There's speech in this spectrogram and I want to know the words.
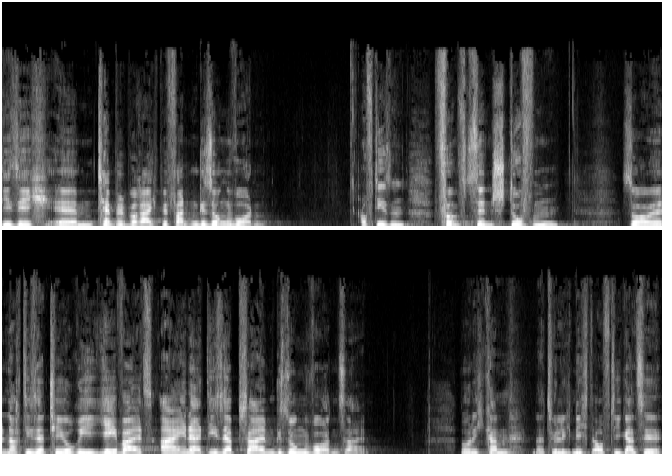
die sich im Tempelbereich befanden, gesungen wurden. Auf diesen 15 Stufen soll nach dieser Theorie jeweils einer dieser Psalmen gesungen worden sein. Nun, ich kann natürlich nicht auf die ganze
